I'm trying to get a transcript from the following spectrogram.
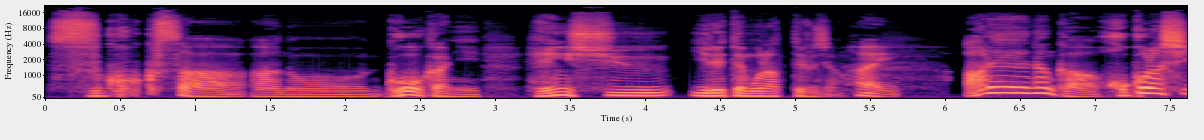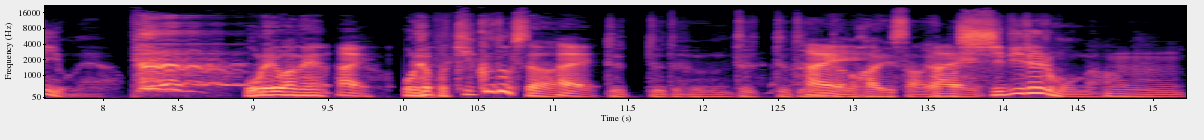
すごくさあの豪華に編集入れてもらってるじゃんはい。あれなんか誇らしいよね 俺はねはい。俺やっぱ聞く時さ、はいドゥッドゥドゥンドゥッドゥドゥンの入りさ、いやっぱしびれるもんな、うん。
